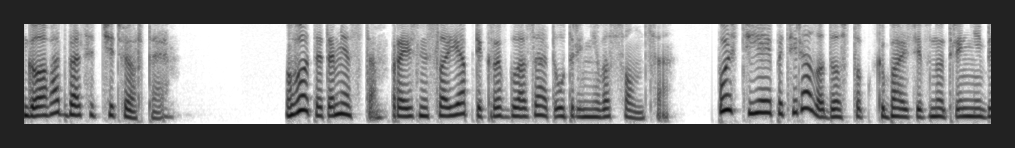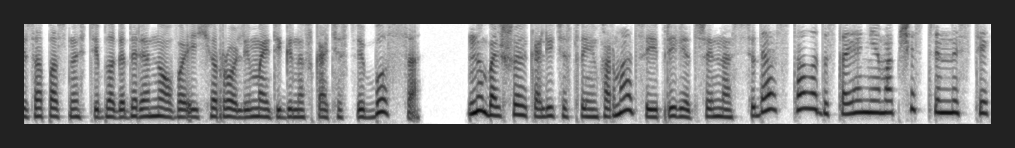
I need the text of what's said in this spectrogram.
Глава 24. «Вот это место», — произнесла я, прикрыв глаза от утреннего солнца. Пусть я и потеряла доступ к базе внутренней безопасности благодаря новой роли Мэддигана в качестве босса, но большое количество информации, приведшей нас сюда, стало достоянием общественности,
